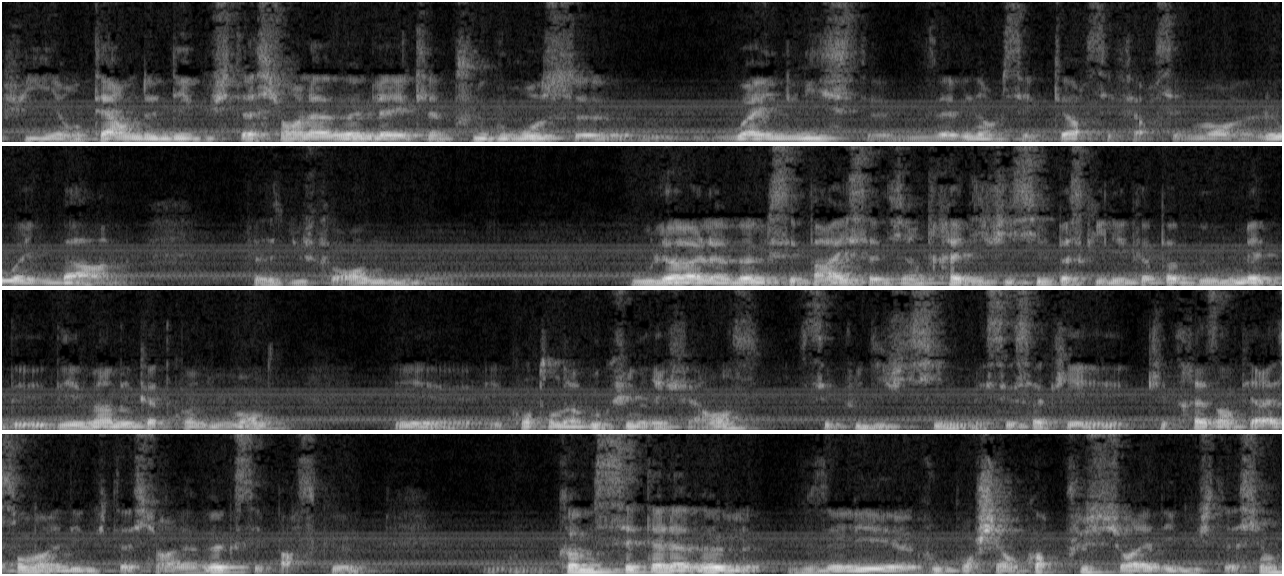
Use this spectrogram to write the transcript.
Puis en termes de dégustation à l'aveugle, avec la plus grosse euh, wine list que vous avez dans le secteur, c'est forcément euh, le wine bar, place du forum, où, là, à l'aveugle, c'est pareil, ça devient très difficile parce qu'il est capable de vous mettre des, vins des quatre coins du monde. Et, quand on n'a aucune référence, c'est plus difficile. Mais c'est ça qui est, qui est, très intéressant dans la dégustation à l'aveugle, c'est parce que comme c'est à l'aveugle, vous allez vous pencher encore plus sur la dégustation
